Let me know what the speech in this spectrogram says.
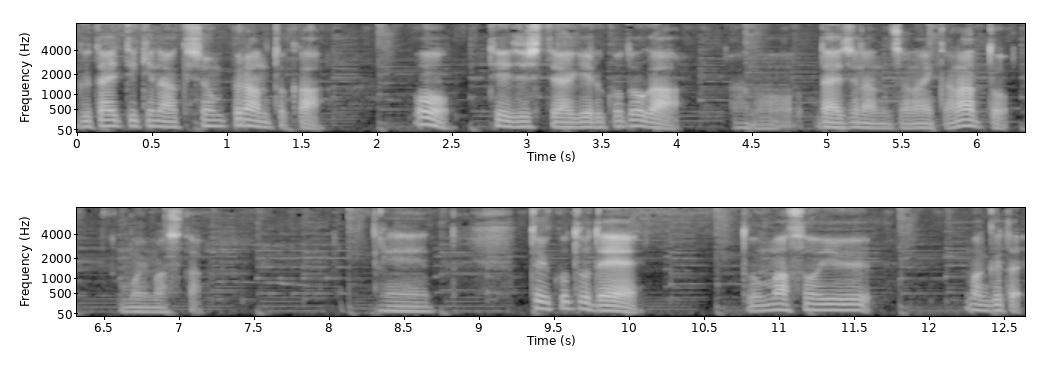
具体的なアクションプランとかを提示してあげることがあの大事なんじゃないかなと思いました。えー、ということでとまあそういう、まあ、具体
